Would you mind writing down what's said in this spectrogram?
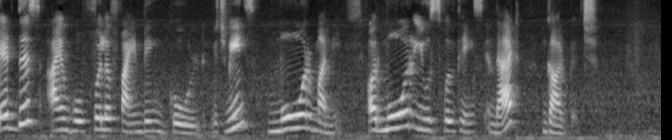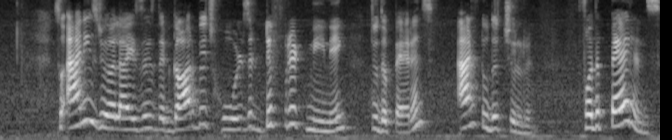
get this i am hopeful of finding gold which means more money or more useful things in that garbage. So Anees realizes that garbage holds a different meaning to the parents and to the children. For the parents,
